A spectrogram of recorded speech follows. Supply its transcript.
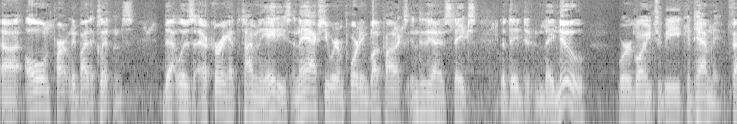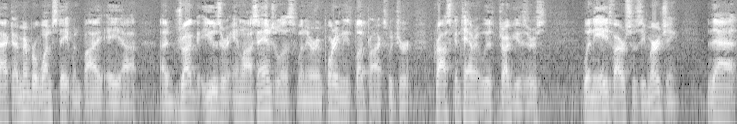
uh, owned partly by the Clintons that was occurring at the time in the 80s. And they actually were importing blood products into the United States that they, they knew were going to be contaminated. In fact, I remember one statement by a, uh, a drug user in Los Angeles when they were importing these blood products, which are cross contaminated with drug users when the AIDS virus was emerging that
